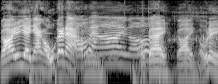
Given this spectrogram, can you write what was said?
Rồi đi về nhà ngủ cái nè. Ngủ Ừ. bạn ơi, ngủ. Ok rồi ngủ đi.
